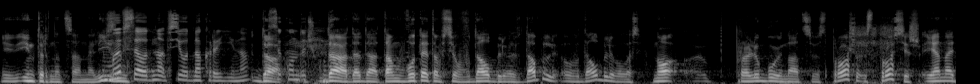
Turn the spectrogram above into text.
интернационализм. Ми все одна, всі одна країна. Да, Секундочку. да, да, да, там вот это все вдалбливалось, вдалбли- вдалбливалось, но про любую нацию спрош- спросишь, и она,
